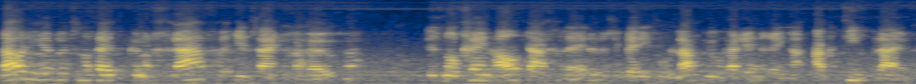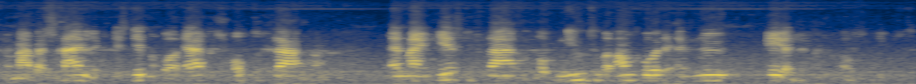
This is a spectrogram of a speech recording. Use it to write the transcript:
Zou de heer Rutte nog even kunnen graven in zijn geheugen? Het is nog geen half jaar geleden, dus ik weet niet hoe lang uw herinneringen actief blijven, maar waarschijnlijk is dit nog wel ergens op te graven. En mijn eerste vraag opnieuw te beantwoorden en nu eerder, alsjeblieft.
